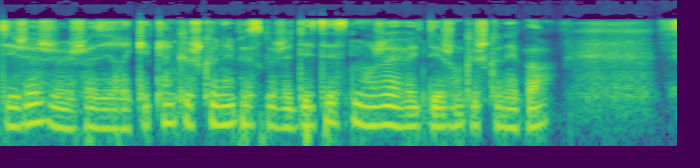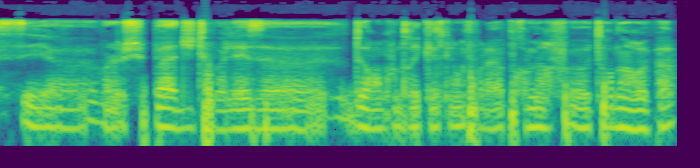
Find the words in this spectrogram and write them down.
déjà je choisirais quelqu'un que je connais parce que je déteste manger avec des gens que je connais pas. C'est euh, voilà, je suis pas du tout à l'aise de rencontrer quelqu'un pour la première fois autour d'un repas.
